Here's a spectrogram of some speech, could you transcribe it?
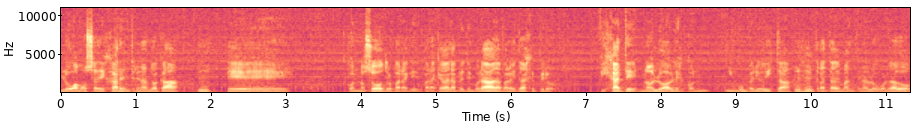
lo vamos a dejar entrenando acá Mm. eh, con nosotros para que, para que haga la pretemporada, para que trabaje, pero fíjate, no lo hables con ningún periodista, Ujú. trata de mantenerlo guardado.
